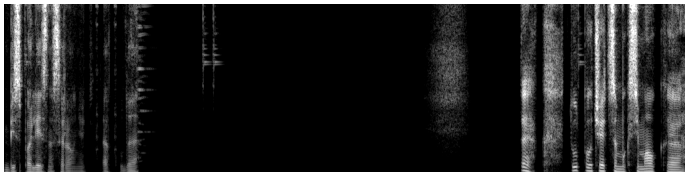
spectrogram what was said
бесполезно сравнивать. Так, куда? Так, тут получается максималка,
